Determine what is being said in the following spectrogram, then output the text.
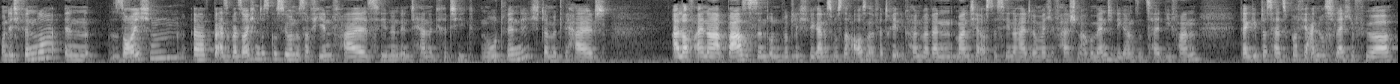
Und ich finde, in solchen, äh, also bei solchen Diskussionen ist auf jeden Fall szeneninterne Kritik notwendig, damit wir halt alle auf einer Basis sind und wirklich Veganismus nach außen vertreten können, weil wenn manche aus der Szene halt irgendwelche falschen Argumente die ganze Zeit liefern, dann gibt das halt super viel Angriffsfläche für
